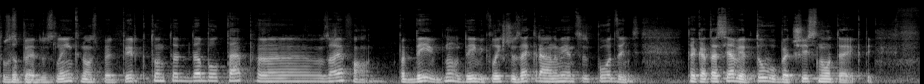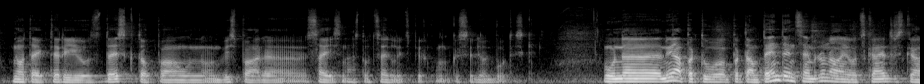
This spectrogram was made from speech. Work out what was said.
Tu uzspied uz linku, nospied pirkt, un tad double tap uh, uz iPhone. Pat divi, nu, divi klikšķi uz ekrāna, viens uz podziņas. Tā kā tas jau ir tuvu, bet šis noteikti, noteikti arī uz desktopa un, un vispār uh, saīsinās to ceļu līdz pirkumam, kas ir ļoti būtiski. Un, uh, nu jā, par, to, par tām tendencēm runājot, skaidrs, ka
